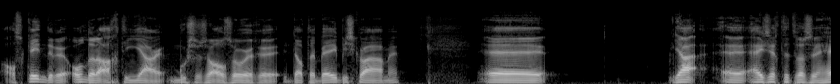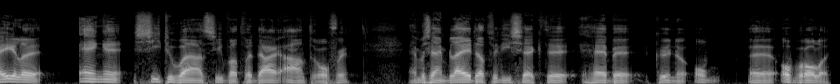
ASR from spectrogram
als kinderen onder de 18 jaar moesten ze al zorgen dat er baby's kwamen. ja, hij zegt, het was een hele enge situatie wat we daar aantroffen. En we zijn blij dat we die secte hebben kunnen om, oprollen.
